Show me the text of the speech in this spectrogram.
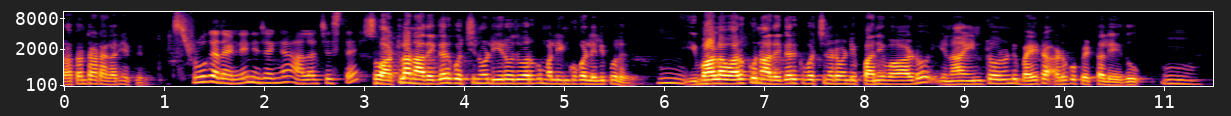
రతన్ టాటా గారు చెప్పారు. ఇట్స్ ట్రూ కదండి నిజంగా ఆలోచిస్తే. సో అట్లా నా దగ్గరకు వచ్చిన వాళ్ళు ఈ రోజు వరకు మళ్ళీ ఇంకొకళ్ళు వెళ్ళిపోలేదు. మ్మ్. ఇవాళ వరకు నా దగ్గరికి వచ్చినటువంటి పనివాడు నా ఇంట్లో నుండి బయట అడుగు పెట్టలేదు. మ్మ్.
